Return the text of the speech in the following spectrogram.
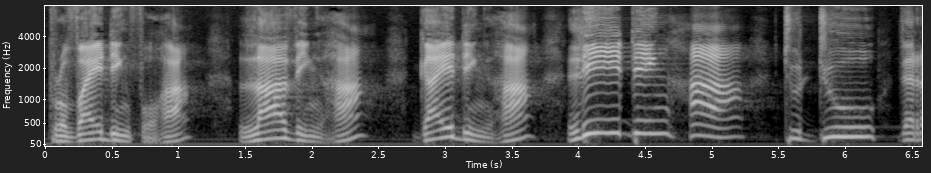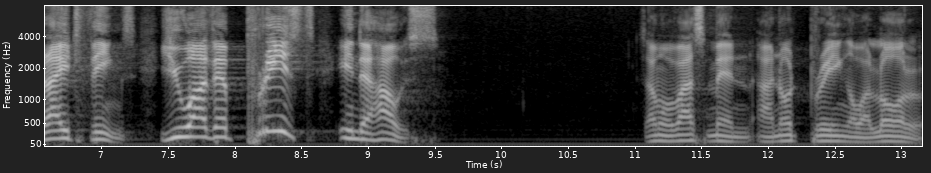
providing for her, loving her, guiding her, leading her to do the right things. You are the priest in the house. Some of us men are not praying our Lord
